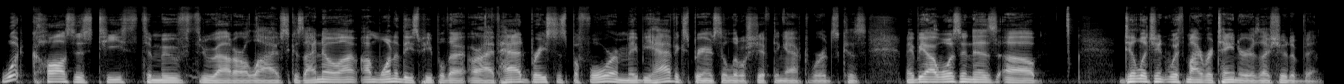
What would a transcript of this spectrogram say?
What causes teeth to move throughout our lives? Because I know I'm, I'm, one of these people that, or I've had braces before and maybe have experienced a little shifting afterwards because maybe I wasn't as uh, diligent with my retainer as I should have been?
